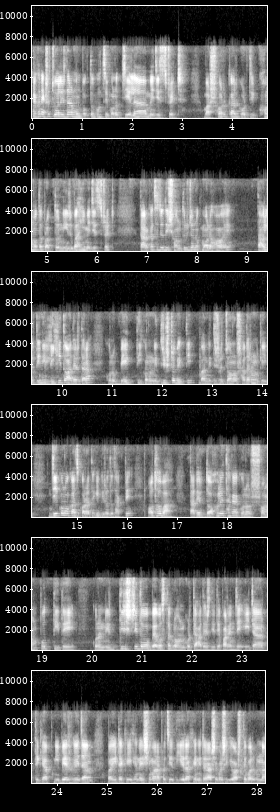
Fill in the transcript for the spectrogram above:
এখন একশো চুয়াল্লিশ ধারা মূল বক্তব্য হচ্ছে কোনো জেলা ম্যাজিস্ট্রেট বা সরকার কর্তৃক ক্ষমতাপ্রাপ্ত নির্বাহী ম্যাজিস্ট্রেট তার কাছে যদি সন্তোষজনক মনে হয় তাহলে তিনি লিখিত আদেশ দ্বারা কোনো ব্যক্তি, কোনো নির্দিষ্ট ব্যক্তি বা নির্দিষ্ট জনসাধারণকে যে কোনো কাজ করা থেকে বিরত থাকতে অথবা তাদের দখলে থাকা কোনো সম্পত্তিতে কোনো নির্দিষ্ট ব্যবস্থা গ্রহণ করতে আদেশ দিতে পারেন যে এইটার থেকে আপনি বের হয়ে যান বা এটাকে এখানে সীমানা প্রাচীর দিয়ে রাখেন, এটার আশেপাশে কেউ আসতে পারবেন না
